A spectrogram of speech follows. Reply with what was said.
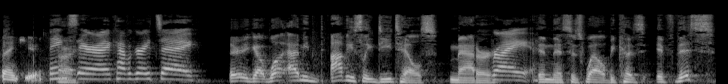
Thank you. Thanks, All right. Eric. Have a great day. There you go. Well, I mean, obviously details matter Right. in this as well because if this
